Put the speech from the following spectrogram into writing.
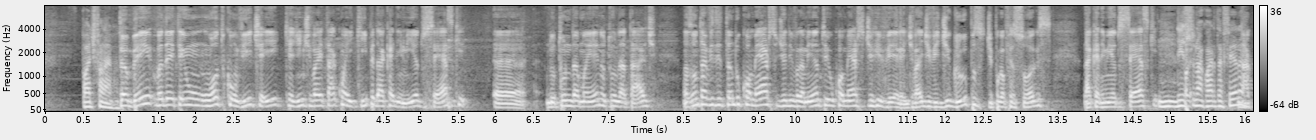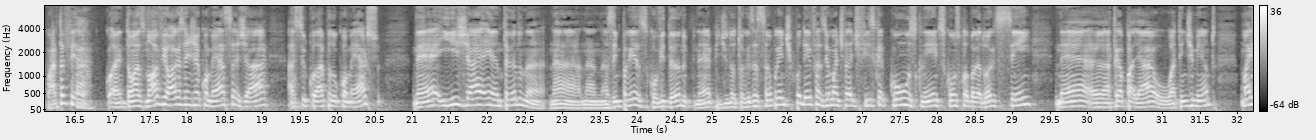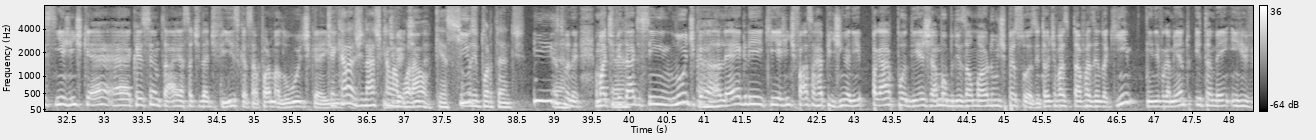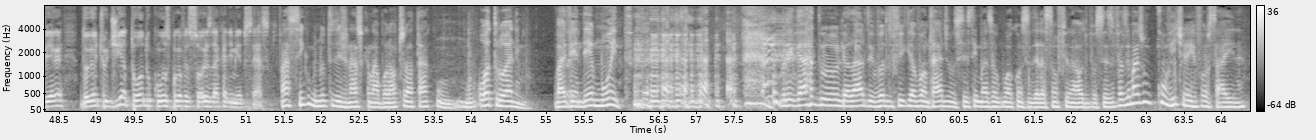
Pode falar. Mano. Também, Vander, tem um, um, outro convite aí que a gente vai estar com a equipe da academia do SESC uh, no turno da manhã e no turno da tarde. Nós vamos estar visitando o comércio de livramento e o comércio de Ribeira. A gente vai dividir grupos de professores da Academia do Sesc. Isso pra... na quarta-feira? Na quarta-feira. Tá. Então, às 9 horas, a gente já começa já a circular pelo comércio né? E já entrando na, na, na, nas empresas, convidando, né? Pedindo autorização para a gente poder fazer uma atividade física com os clientes, com os colaboradores, sem né, eh, atrapalhar o atendimento, mas sim a gente quer é, acrescentar essa atividade física, essa forma lúdica que e é aquela ginástica laboral que é super Isso. importante. Isso, é. é uma atividade é. sim lúdica, uhum. alegre, que a gente faça rapidinho ali para poder já mobilizar o maior número de pessoas. Então a gente vai estar fazendo aqui em Livramento e também em Ribeira durante o dia todo com os professores da academia do SESC. Faz cinco minutos de ginástica laboral, tu já está com outro ânimo. Vai vender muito. Obrigado, Leonardo. Evandro, fique à vontade. Não sei se tem mais alguma consideração final de vocês. Fazer mais um convite, né? Reforçar aí, né?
